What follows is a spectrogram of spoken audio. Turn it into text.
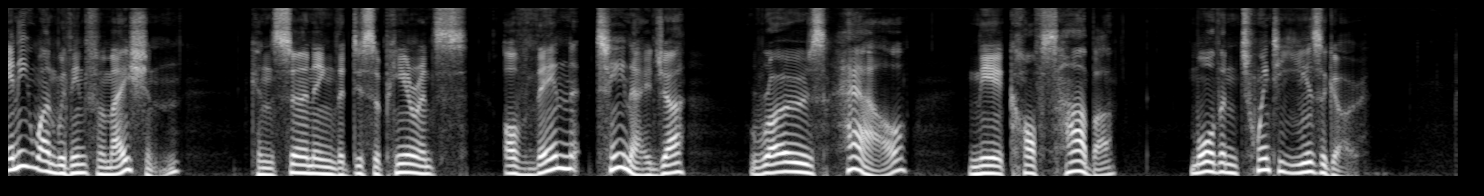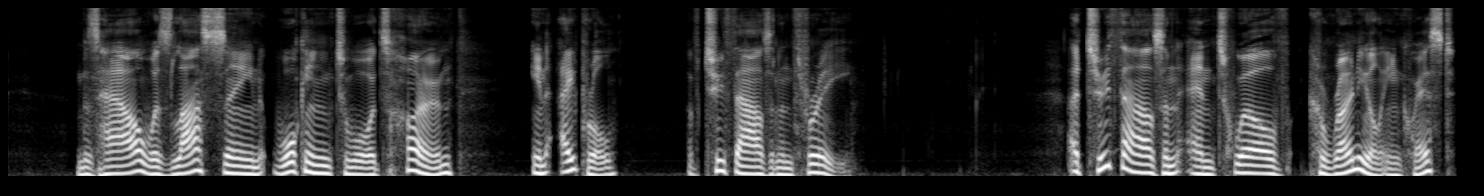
anyone with information concerning the disappearance of then teenager Rose Howell near Coffs Harbour more than 20 years ago. Ms. Howell was last seen walking towards home in April of 2003. A 2012 coronial inquest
